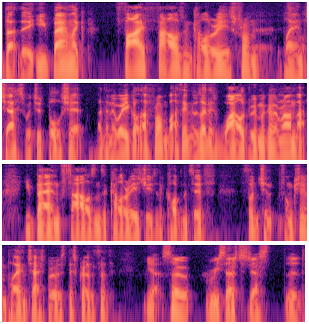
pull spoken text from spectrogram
that that you burn like five thousand calories from playing chess, which is bullshit. I don't know where you got that from, but I think there was like this wild rumor going around that you burn thousands of calories due to the cognitive function function in playing chess, but it was discredited. Yeah, so research suggested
